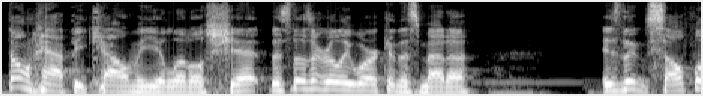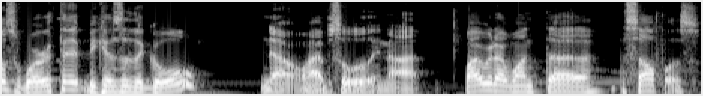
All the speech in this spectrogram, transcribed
Don't happy cow me, you little shit. This doesn't really work in this meta. Is the selfless worth it because of the ghoul? No, absolutely not. Why would I want the, the selfless?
